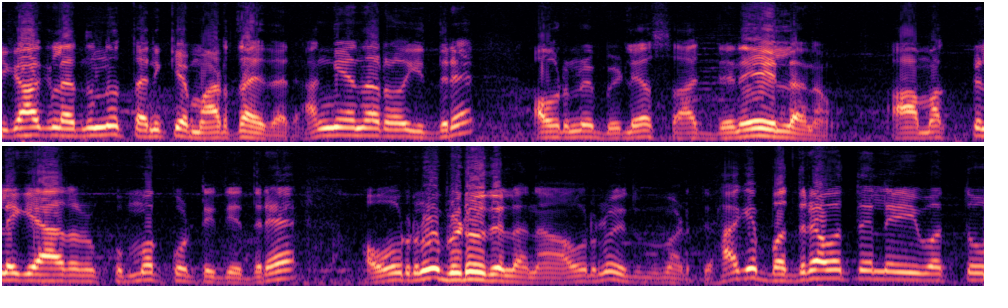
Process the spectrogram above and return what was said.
ಈಗಾಗಲೇ ಅದನ್ನು ತನಿಖೆ ಮಾಡ್ತಾ ಇದ್ದಾರೆ. ಹಂಗೇನಾದ್ರು ಇದ್ದರೆ ಅವ್ರನ್ನ ಬಿಡೋ ಸಾಧ್ಯನೇ ಇಲ್ಲ ನಾವು. ಆ ಮಕ್ಕಳಿಗೆ ಯಾರು ಕುಮ್ಮಕ್ಕ ಕೊಟ್ಟಿದ್ದಿದ್ರೆ ಅವ್ರನ್ನೂ ಬಿಡೋದಿಲ್ಲ ನಾವು, ಅವ್ರನ್ನೂ ಇದು ಮಾಡ್ತೀವಿ. ಹಾಗೆ ಭದ್ರಾವತಿಯಲ್ಲಿ ಇವತ್ತು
